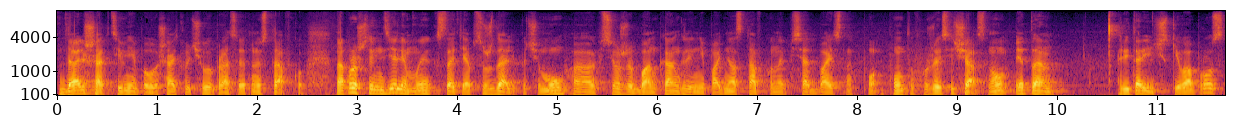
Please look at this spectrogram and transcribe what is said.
дальше активнее повышать ключевую процентную ставку. На прошлой неделе мы, кстати, обсуждали, почему э, все же Банк Англии не поднял ставку на 50 базисных пунктов уже сейчас. Но это риторический вопрос.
